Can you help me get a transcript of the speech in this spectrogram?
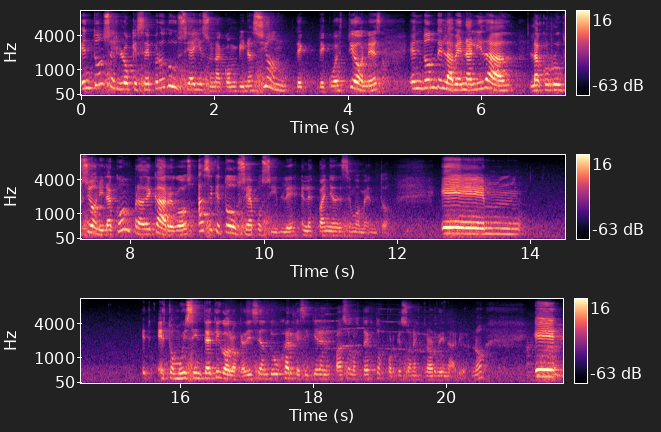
Entonces lo que se produce ahí es una combinación de, cuestiones en donde la venalidad, la corrupción y la compra de cargos hace que todo sea posible en la España de ese momento. Em, esto muy sintético lo que dice Andújar, que si quieren les paso los textos porque son extraordinarios. ¿no? Eh,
